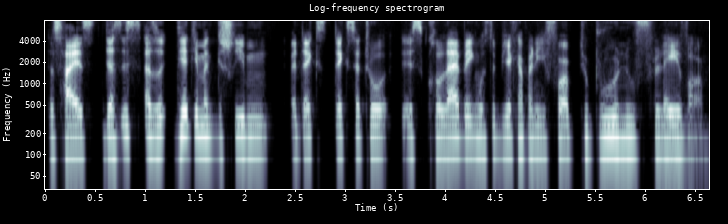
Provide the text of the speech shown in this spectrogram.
Das heißt, das ist, also hier hat jemand geschrieben, Dex, Dexato is collabing with the beer company for to brew a new flavor.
